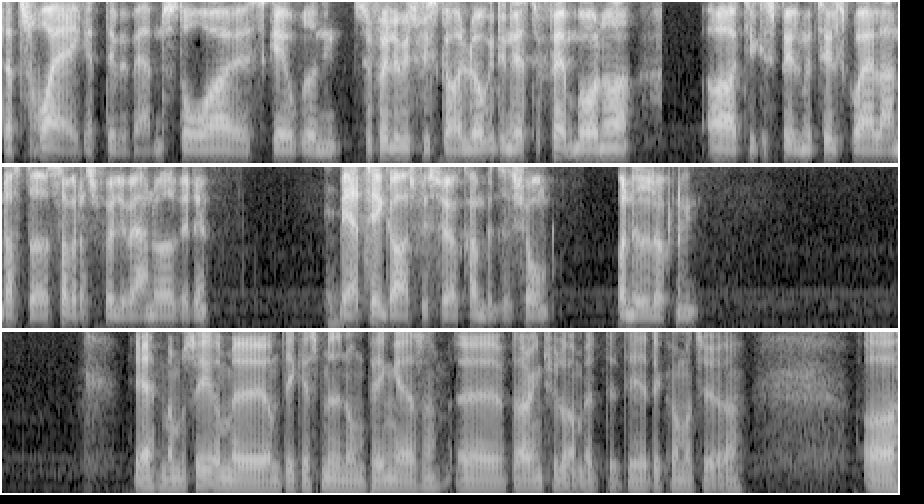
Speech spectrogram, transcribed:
der tror jeg ikke, at det vil være den store øh, skævvridning. Selvfølgelig, hvis vi skal holde lukket de næste fem måneder, og de kan spille med tilskuere alle andre steder, så vil der selvfølgelig være noget ved det. Men jeg tænker også, at vi søger kompensation for nedlukningen. Ja, man må se, om, øh, om det kan smide nogle penge af sig. Øh, der er jo ingen tvivl om, at det, det her det kommer til at, at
